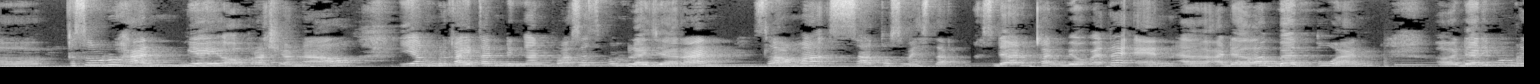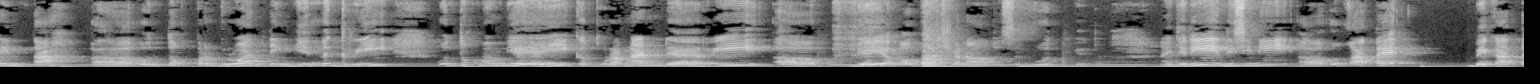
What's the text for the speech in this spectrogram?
uh, keseluruhan biaya operasional yang berkaitan dengan proses pembelajaran selama satu semester. Sedangkan BOPTN uh, adalah bantuan uh, dari pemerintah uh, untuk perguruan tinggi negeri untuk membiayai kekurangan dari uh, biaya operasional tersebut gitu. Nah, jadi di sini uh, UKT, BKT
